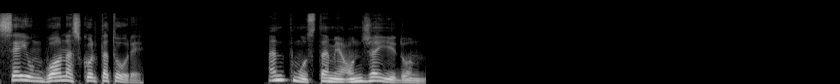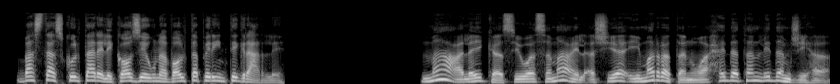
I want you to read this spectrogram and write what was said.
Sei un buon ascoltatore. أنت مستمع جيد. Basta ascoltare le cose una volta per integrarle. ما عليك سوى سماع الأشياء مرة واحدة لدمجها.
